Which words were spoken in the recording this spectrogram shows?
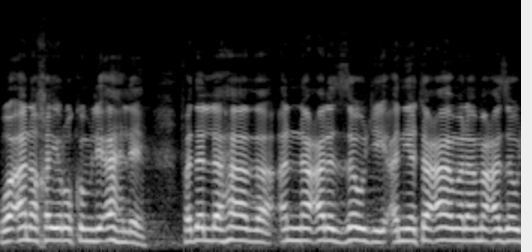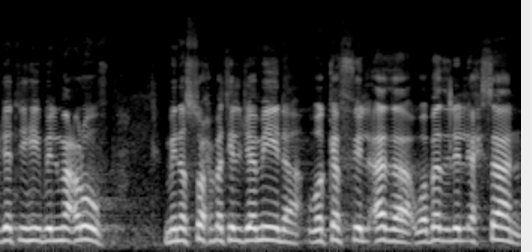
وأنا خيركم لأهله. فدل هذا أن على الزوج أن يتعامل مع زوجته بالمعروف من الصحبة الجميلة وكف الأذى وبذل الإحسان.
